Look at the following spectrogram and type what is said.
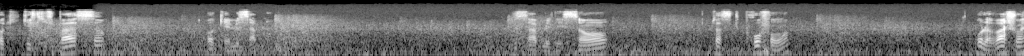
Ok, qu'est-ce qui se passe? Ok, le sable. Le sable descend. Ça, c'était profond. Hein. Oh la vache, ouais.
